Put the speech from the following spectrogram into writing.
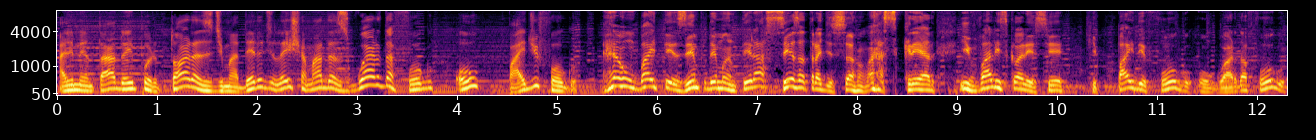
alimentado aí por toras de madeira de lei chamadas guarda-fogo ou pai de fogo. É um baita exemplo de manter acesa a tradição, mas credo. E vale esclarecer que pai de fogo ou guarda-fogo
